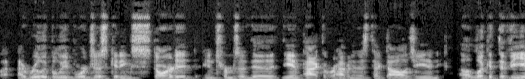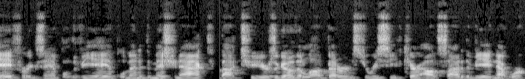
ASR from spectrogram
I really believe we're just getting started in terms of the, the impact that we're having in this technology. And uh, look at the VA, for example. The VA implemented the Mission Act about two years ago that allowed veterans to receive care outside of the VA network.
